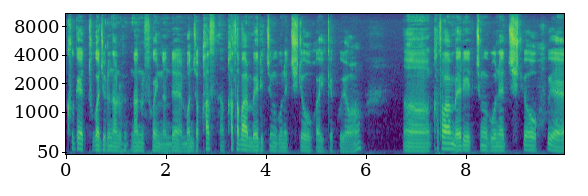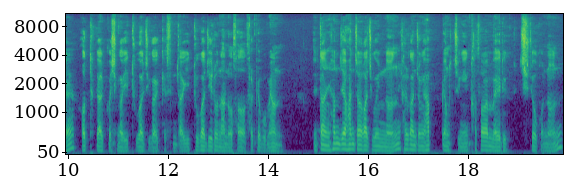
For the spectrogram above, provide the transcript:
크게 두 가지로 나눌, 나눌 수가 있는데 먼저 카사, 카사바 메리 증후군의 치료가 있겠고요. 어, 카사바 메리 증후군의 치료 후에 어떻게 할 것인가 이 두 가지가 있겠습니다. 이 두 가지로 나눠서 살펴보면 일단 현재 환자가 가지고 있는 혈관종의 합병증인 메리 치료군은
